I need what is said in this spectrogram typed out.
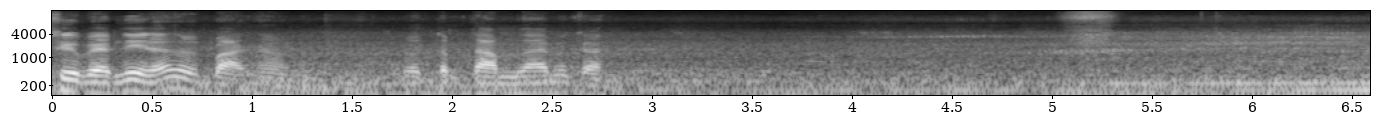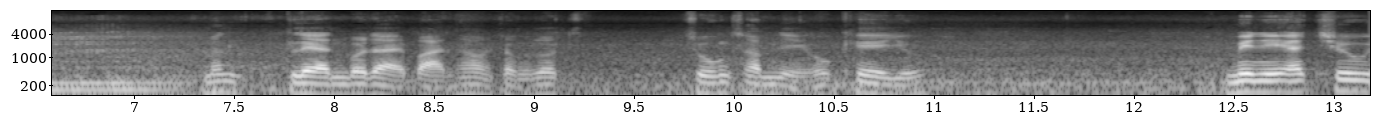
ซื้อแบบนี้แล้วรถบาทเฮารถต่ำๆแล้วมันก็มันแลนบ่ได้บาทเฮาต้องรถสูงซ้ำนี่โอเคอยู่ มินิ SUV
